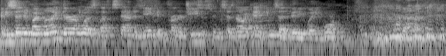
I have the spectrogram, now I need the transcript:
And he said, in my mind, there I was, left standing naked in front of Jesus. And he says, now I can't use that video anymore. and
